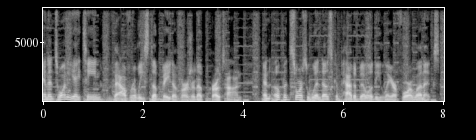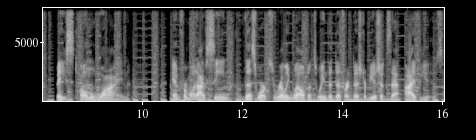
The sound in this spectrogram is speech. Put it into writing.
And in 2018, Valve released a beta version of Proton, an open source Windows compatibility layer for Linux, based on Wine. And from what I've seen, this works really well between the different distributions that I've used.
